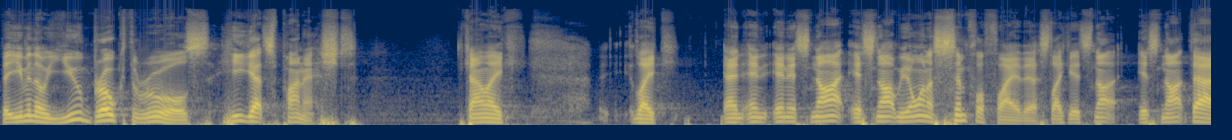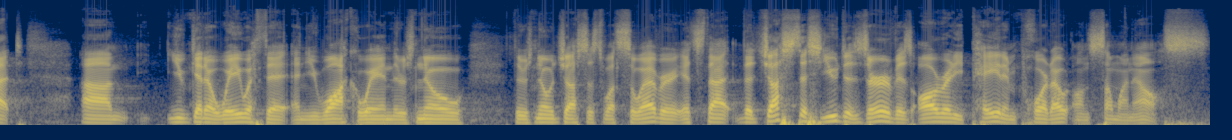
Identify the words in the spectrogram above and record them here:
That even though you broke the rules, he gets punished. Kind of like, like, and, and, and it's not, it's not, we don't want to simplify this. Like, it's not, it's not that um, you get away with it and you walk away and there's no, there's no justice whatsoever. It's that the justice you deserve is already paid and poured out on someone else.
